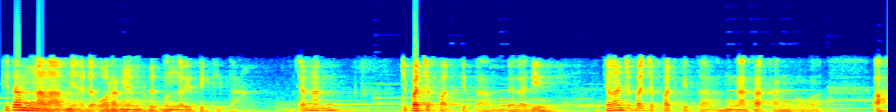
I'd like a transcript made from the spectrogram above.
kita mengalami ada orang yang mengkritik kita, jangan cepat-cepat kita membela diri. Jangan cepat-cepat kita mengatakan bahwa ah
